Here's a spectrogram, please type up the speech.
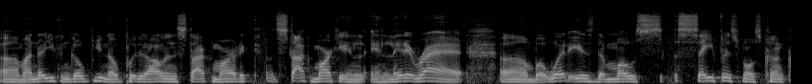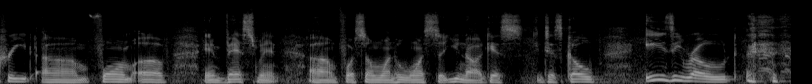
Um, I know you can go, you know, put it all in the stock market, stock market, and, and let it ride. Um, but what is the most safest, most concrete um, form of investment um, for someone who wants to, you know, I guess just go easy road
